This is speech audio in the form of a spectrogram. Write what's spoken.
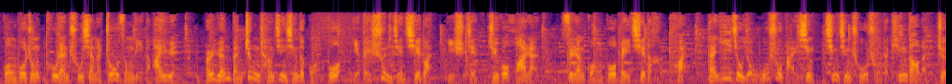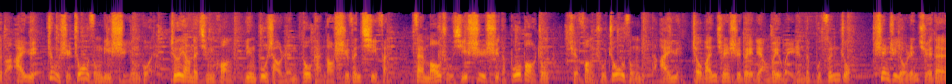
广播中突然出现了周总理的哀乐，而原本正常进行的广播也被瞬间切断。一时间，举国哗然。虽然广播被切得很快，但依旧有无数百姓清清楚楚地听到了这段哀乐正是周总理使用过的。这样的情况令不少人都感到十分气愤。在毛主席逝世的播报中，却放出周总理的哀乐，这完全是对两位伟人的不尊重。甚至有人觉得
